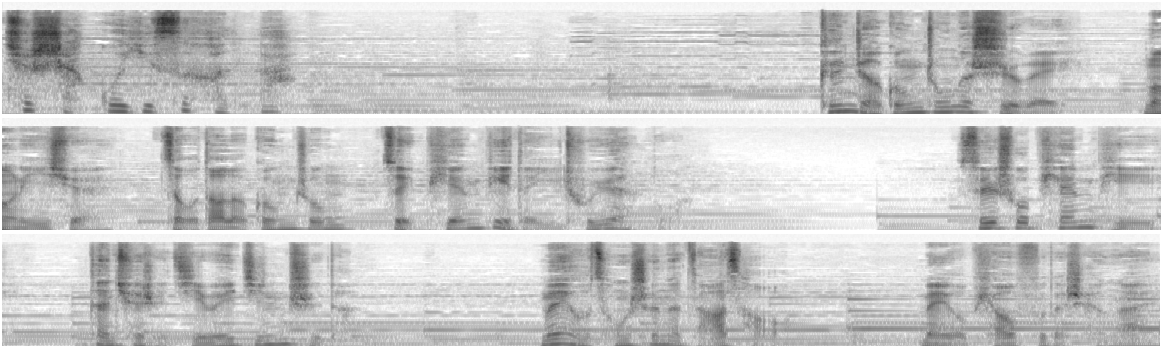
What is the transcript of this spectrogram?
却闪过一丝狠辣。跟着宫中的侍卫，孟离玄走到了宫中最偏僻的一处院落。虽说偏僻，但却是极为精致的，没有丛生的杂草，没有漂浮的尘埃。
